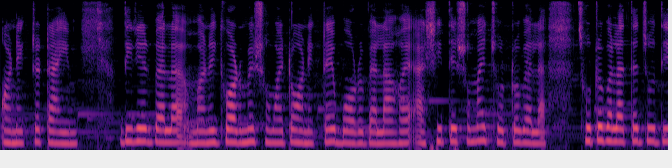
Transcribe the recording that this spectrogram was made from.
অনেকটা টাইম দিনের বেলা মানে গরমের সময়টা অনেকটাই বড় বেলা হয়। আর শীতের সময় ছোটোবেলা। ছোটোবেলাতে যদি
